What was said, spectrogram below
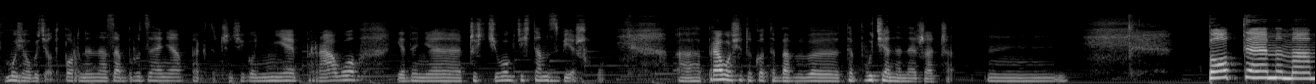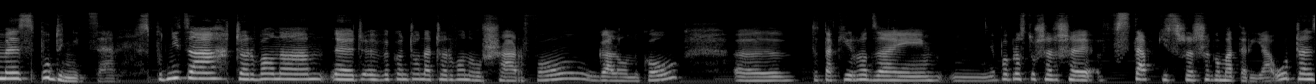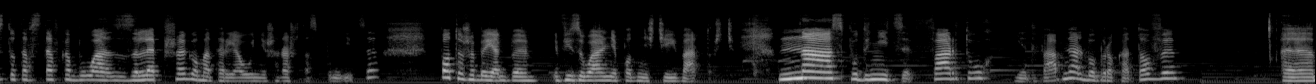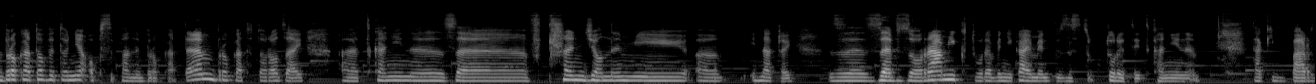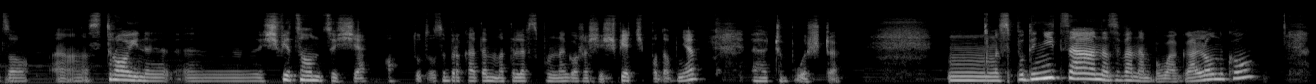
Musiał być odporny na zabrudzenia, praktycznie się go nie prało, jedynie czyściło gdzieś tam z wierzchu. E, prało się tylko te, te płócienne rzeczy. Potem mamy spódnicę. Spódnica czerwona, e, wykończona czerwoną szarfą, galonką. E, to taki rodzaj mm, po prostu szersze wstawki z szerszego materiału. Często ta wstawka była z lepszego materiału niż reszta spódnicy, po to, żeby jakby wizualnie podnieść jej wartość. Na spódnicy fartuch jedwabny albo brokatowy, brokatowy to nie obsypany brokatem. Brokat to rodzaj e, tkaniny ze wprzędzionymi, e, inaczej, ze wzorami, które wynikają jakby ze struktury tej tkaniny. Taki bardzo strojny, świecący się. O, tu to z brokatem ma tyle wspólnego, że się świeci podobnie, czy błyszczy. Mm, spódnica nazywana była galonką,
